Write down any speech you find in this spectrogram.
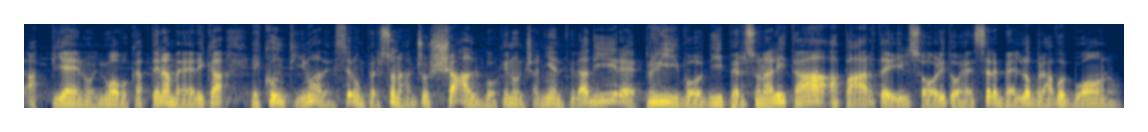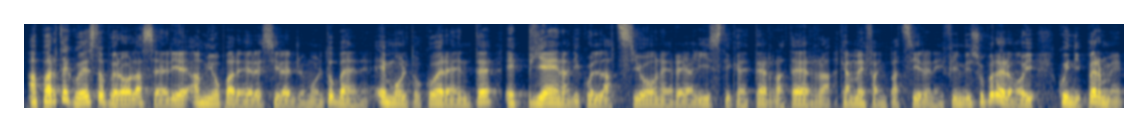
appieno il nuovo Captain America e continua ad essere un personaggio scialbo che non c'ha niente da dire, privo di personalità, a parte il solito essere bello, bravo e buono. A parte questo però la serie a mio parere si regge molto bene, è molto coerente, è piena di quell'azione realistica e terra-terra che a me fa impazzire nei film di supereroi, quindi per me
